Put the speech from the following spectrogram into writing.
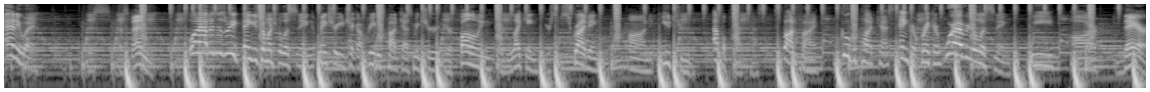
Anyway, this has been what happened this week. Thank you so much for listening. Make sure you check out previous podcasts. Make sure you're following, you're liking, you're subscribing on YouTube, Apple Podcasts, Spotify, Google Podcasts, Anchor, Breaker, wherever you're listening. We are there.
